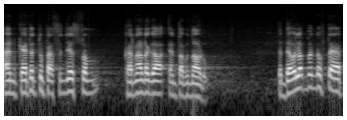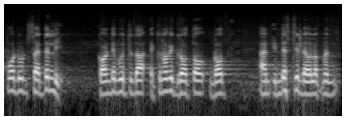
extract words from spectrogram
and cater to passengers from Karnataka and Tamil Nadu. The development of the airport would certainly contribute to the economic growth, of, growth and industrial development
